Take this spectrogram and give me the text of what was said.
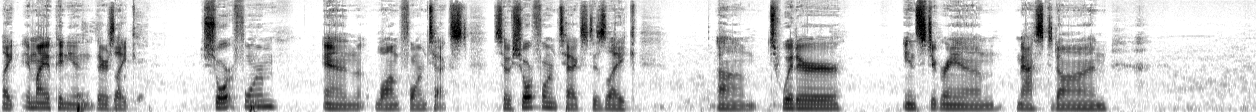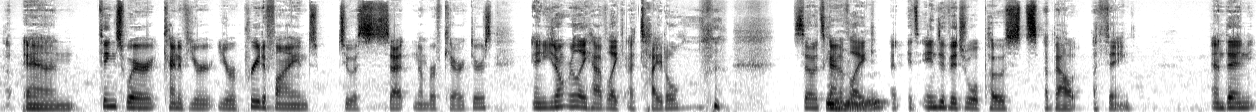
like in my opinion there's like short form and long form text so short form text is like um, twitter instagram mastodon and things where kind of you're you're predefined to a set number of characters and you don't really have like a title. so it's kind of like Mhm. it's individual posts about a thing. And then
